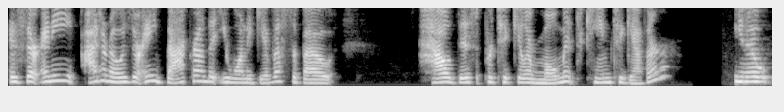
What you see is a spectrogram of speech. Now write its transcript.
is there any, I don't know, is there any background that you want to give us about how this particular moment came together? You know,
